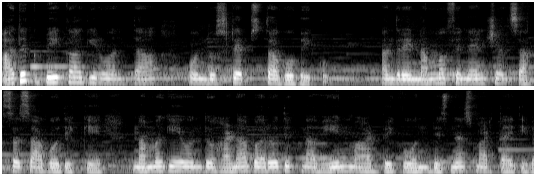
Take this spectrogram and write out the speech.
ಅದಕ್ಕೆ ಬೇಕಾಗಿರುವಂಥ ಒಂದು ಸ್ಟೆಪ್ಸ್ ತಗೋಬೇಕು. ಅಂದರೆ ನಮ್ಮ ಫಿನಾನ್ಷಿಯಲ್ ಸಕ್ಸಸ್ ಆಗೋದಕ್ಕೆ ನಮಗೆ ಒಂದು ಹಣ ಬರೋದಕ್ಕೆ ನಾವು ಏನು ಮಾಡಬೇಕು, ಒಂದು ಬಿಸ್ನೆಸ್ ಮಾಡ್ತಾ ಇದ್ದೀವ,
